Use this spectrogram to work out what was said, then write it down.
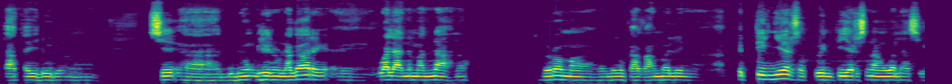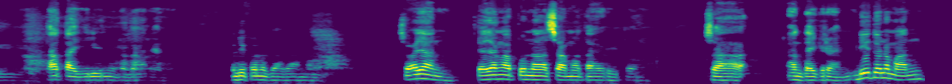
Tatay Dudong si uh, Dudong Lino eh, wala naman na no. Siguro mga hindi ko kakamali mga 15 years o 20 years nang wala si Tatay Lino Lagari. Ano. Hindi po nagkakamali. So ayan, kaya nga po nasama tayo rito sa anti-crime. Dito naman,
